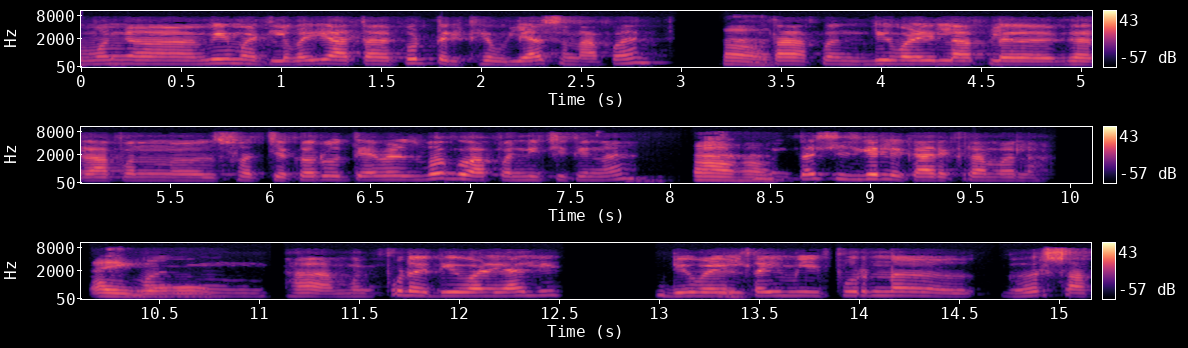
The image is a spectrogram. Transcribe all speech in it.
मग मी म्हटलं बाई आता कुठतरी ठेवली असं आपण. आता आपण दिवाळीला आपलं घर आपण स्वच्छ करू त्यावेळेस बघू आपण निश्चितीनं. हा हा. तशीच गेले कार्यक्रमाला. मग हा मग पुढे दिवाळी आली. दिवाळीला ताई मी पूर्ण घर साफ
